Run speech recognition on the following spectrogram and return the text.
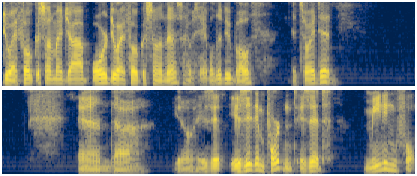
do I focus on my job or do I focus on this? I was able to do both, and so I did. And uh, you know, is it is it important? Is it meaningful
